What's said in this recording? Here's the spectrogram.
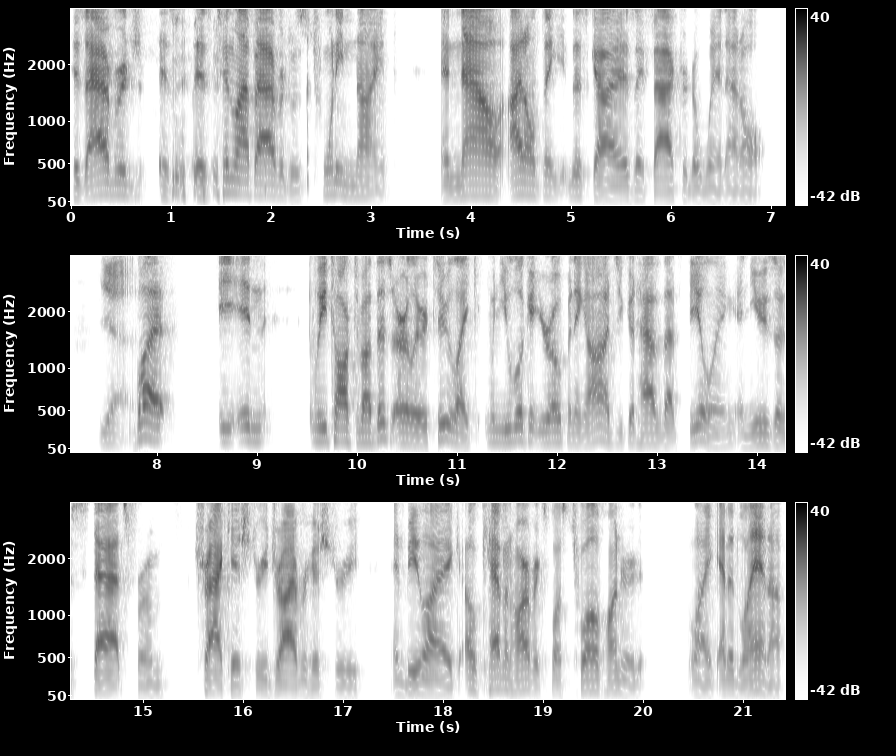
His average, his, his 10 lap average was 29th. And now I don't think this guy is a factor to win at all. Yeah. But in we talked about this earlier too. Like when you look at your opening odds, you could have that feeling and use those stats from track history, driver history, and be like, oh, Kevin Harvick's plus 1200, like at Atlanta,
